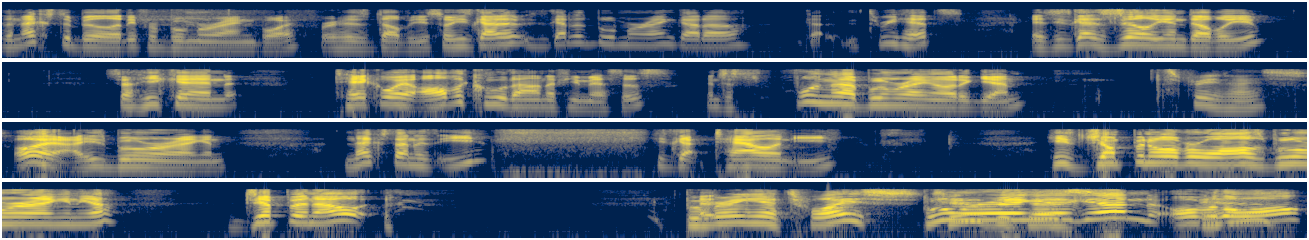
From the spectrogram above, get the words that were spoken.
the next ability for Boomerang Boy for his W, so he's got a, he's got his boomerang, got a got three hits. Is he's got Zilean W, so he can take away all the cooldown if he misses and just fling that boomerang out again. That's pretty nice. Oh yeah, he's boomeranging. Next on his E, he's got Talon E. He's jumping over walls, boomeranging you, dipping out, Boomeranging it twice. too, boomeranging because- again over the wall,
